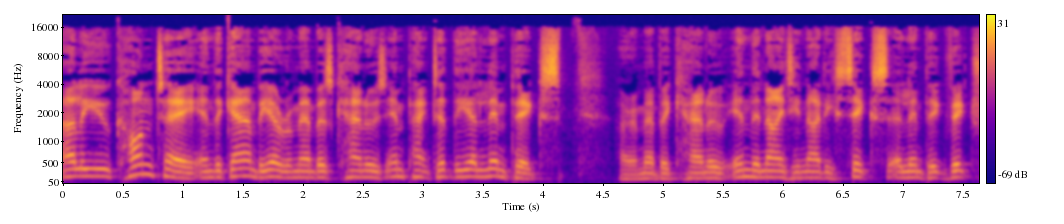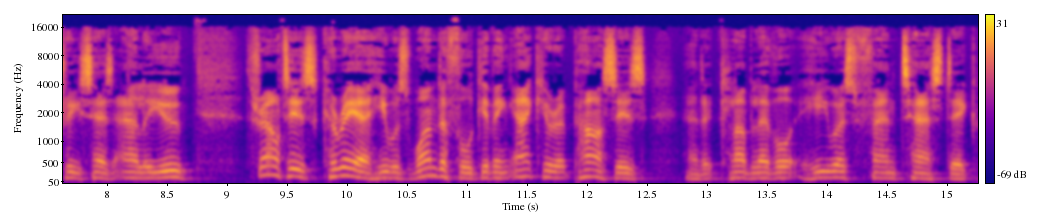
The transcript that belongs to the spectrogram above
Aliou Conte in the Gambia remembers Kanu's impact at the Olympics. I remember Kanu in the 1996 Olympic victory, says Aliou. Throughout his career, he was wonderful giving accurate passes, and at club level, he was fantastic.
